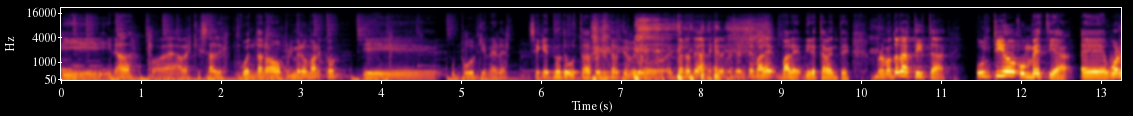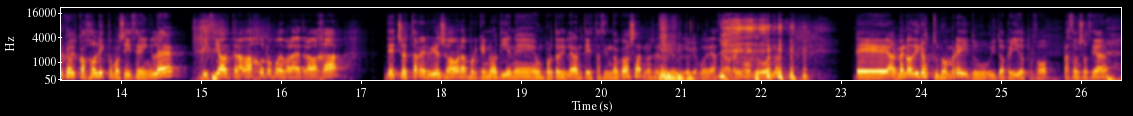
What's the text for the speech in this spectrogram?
Y, y nada, pues a ver, qué sale. Cuéntanos primero, Marco, eh, un poco quién eres. Sé que no te gusta presentarte, pero entonces no te haces que te presentes, ¿vale? Vale, directamente. Promotor de artista. Un tío, un bestia. Eh, work alcoholic, como se dice en inglés. Viciado al trabajo, no puede parar de trabajar. De hecho, está nervioso ahora porque no tiene un portátil delante y está haciendo cosas. No sé lo que, lo que podría hacer ahora mismo, pero bueno. Eh, al menos dinos tu nombre y tu, y tu apellido, por favor. Razón social.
